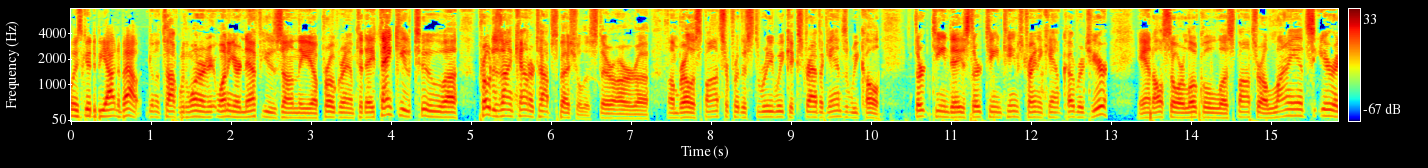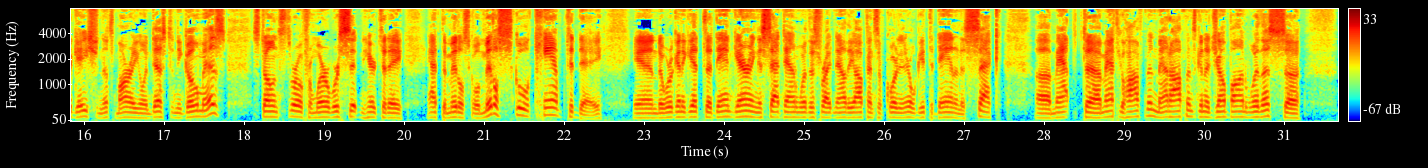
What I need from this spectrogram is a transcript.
always good to be out and about. Going to talk with one of, one of your nephews on the uh, program today. Thank you to uh, Pro Design Countertop Specialists. They're our uh, umbrella sponsor for this three week extravaganza we call 13 days, 13 teams training camp coverage here, and also our local uh, sponsor, Alliance Irrigation. That's Mario and Destiny Gomez. Stone's throw from where we're sitting here today at the middle school. Middle school camp today, and uh, we're going to get uh, Dan Gehring has sat down with us right now, the offensive coordinator. We'll get to Dan in a sec. Uh, Matt uh, Matthew Hoffman. Matt Hoffman's going to jump on with us.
